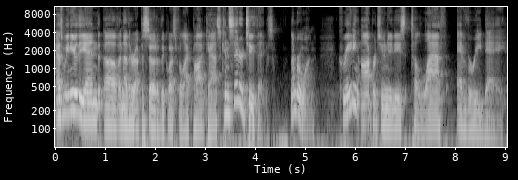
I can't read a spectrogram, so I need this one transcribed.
As we near the end of another episode of the Quest for Life podcast, consider two things. Number 1, creating opportunities to laugh every day.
